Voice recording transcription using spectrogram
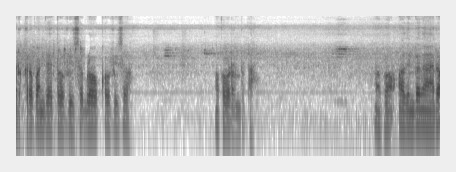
എടക്കര പഞ്ചായത്ത് ഓഫീസ് ബ്ലോക്ക് ഓഫീസോ ഒക്കെ ഇവിടെ ഉണ്ട് കേട്ടോ. അപ്പോൾ അതിന്റെ നേരെ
